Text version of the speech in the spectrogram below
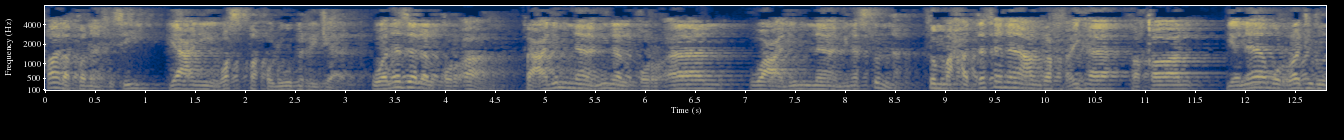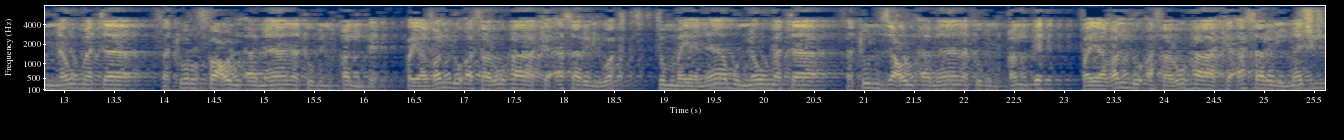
قال الطنافسي يعني وسط قلوب الرجال. ونزل القرآن فعلمنا من القرآن وعلمنا من السنة. ثم حدثنا عن رفعها فقال ينام الرجل النومة فترفع الأمانة من قلبه فيظل أثرها كأثر الوقت. ثم ينام النومة فتنزع الأمانة من قلبه فيظل أثرها كأثر المجل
